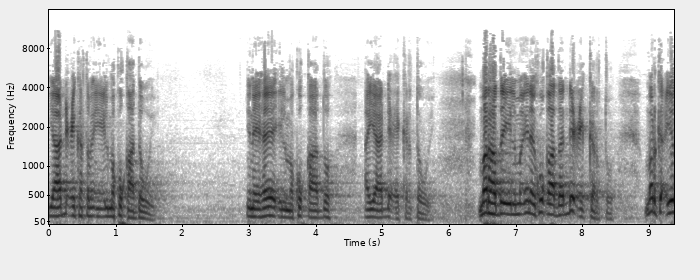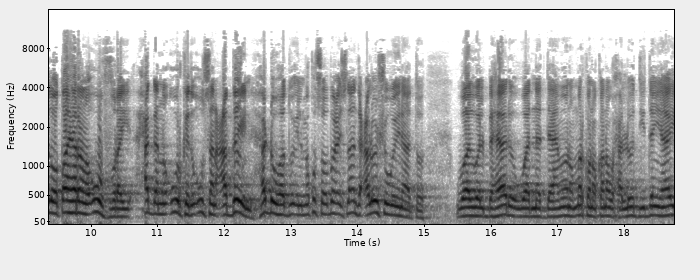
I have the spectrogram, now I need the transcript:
Yaa dhici kartaba inay ilma ku qaado wey. Inay he ilma ku qaado ayaa dhici karta wey. Mar hadday ilma inay ku qaada dhici karto marka iyadoo daahirana uu furay xaggana uurkeeda uusan caddayn hadhow hadduu ilma ku soo baxo islaanta caloosha weynaato waad walbahaaro waad nadaamono markanoo kana waxaa loo diidan yahay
